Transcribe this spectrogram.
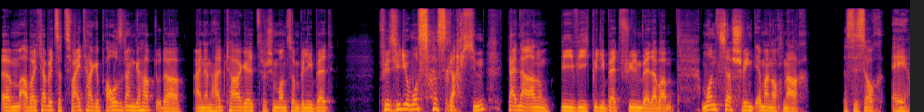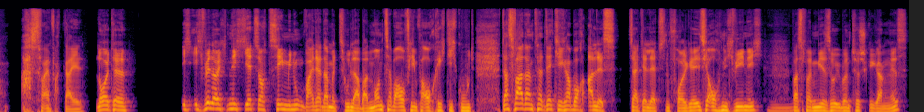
Ähm, aber ich habe jetzt so zwei Tage Pause dann gehabt oder eineinhalb Tage zwischen Monster und Billy Bat. Fürs Video muss das reichen. Keine Ahnung, wie, wie ich Billy Bat fühlen werde, aber Monster schwingt immer noch nach. Das ist auch, ey, ach, das war einfach geil. Leute, ich, ich will euch nicht jetzt noch 10 Minuten weiter damit zulabern. Monster war auf jeden Fall auch richtig gut. Das war dann tatsächlich aber auch alles seit der letzten Folge. Ist ja auch nicht wenig, mhm. was bei mir so über den Tisch gegangen ist.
